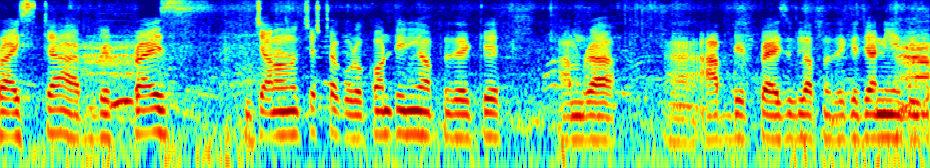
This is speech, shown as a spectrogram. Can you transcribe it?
প্রাইসটা, আপডেট প্রাইস জানানোর চেষ্টা করব। কন্টিনিউ আপনাদেরকে আমরা আপডেট প্রাইসগুলো আপনাদেরকে জানিয়ে দিব।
